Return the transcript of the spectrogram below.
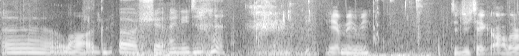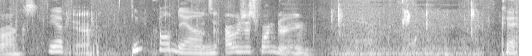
Uh, log. Oh shit! I need to. Yeah, maybe. Did you take all the rocks? Hmm. Yep. Yeah. Calm down. I was just wondering. Okay.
